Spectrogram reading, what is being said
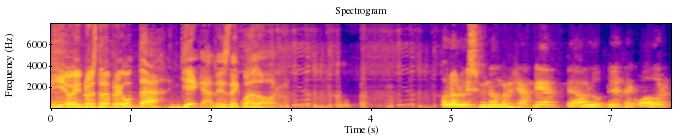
Y hoy nuestra pregunta llega desde Ecuador. Hola Luis, mi nombre es Yasnier, te hablo desde Ecuador.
